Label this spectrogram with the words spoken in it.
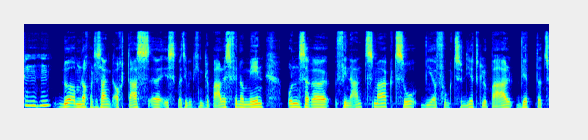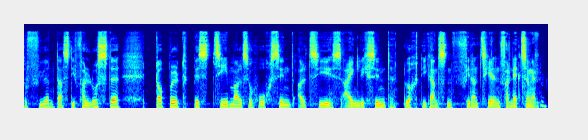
mhm. nur um nochmal zu sagen, auch das äh, ist quasi wirklich ein globales Phänomen. Unser Finanzmarkt, so wie er funktioniert global, wird dazu führen, dass die Verluste doppelt bis zehnmal so hoch sind, als sie es eigentlich sind, durch die ganzen finanziellen Vernetzungen.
